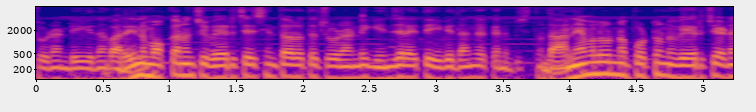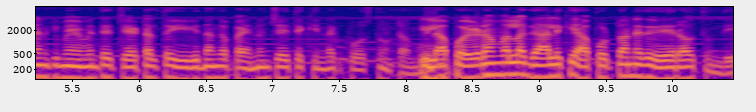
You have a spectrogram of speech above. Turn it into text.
చూడండి ఈ విధంగా. వరిని మొక్క నుంచి వేరు చేసిన తర్వాత చూడండి గింజలు అయితే ఈ విధంగా కనిపిస్తుంది ధాన్యంలో ఉన్న పొట్టును వేరు చేయడానికి మేమైతే చేటలతో ఈ విధంగా పైనుంచి అయితే కిందకి పోస్తుంటాం ఇలా పోయడం వల్ల గాలికి ఆ పొట్టు అనేది వేరవుతుంది.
